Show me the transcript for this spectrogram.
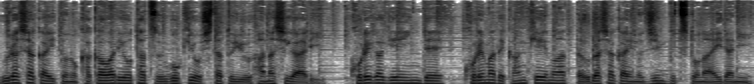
裏社会との関わりを断つ動きをしたという話がありこれが原因でこれまで関係のあった裏社会の人物との間に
